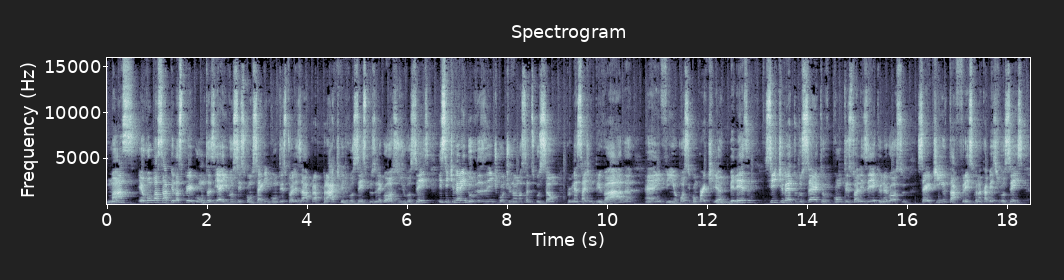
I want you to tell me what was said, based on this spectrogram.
mas eu vou passar pelas perguntas e aí vocês conseguem contextualizar para a prática de vocês, para os negócios de vocês. E se tiverem dúvidas, a gente continua a nossa discussão por mensagem privada, é, enfim, eu posso ir compartilhando, beleza? Se tiver tudo certo, eu contextualizei aqui o negócio certinho, tá fresco na cabeça de vocês.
